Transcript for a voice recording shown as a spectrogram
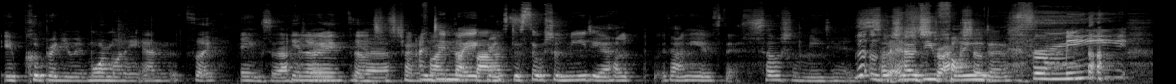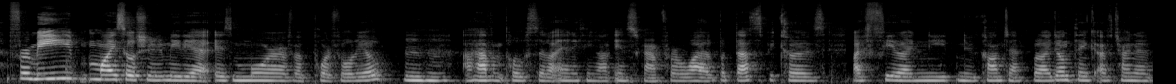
it could bring you in more money, and it's like exactly you know what I mean. So it's yeah. just trying to And find in that my ignorance, balance. does social media help with any of this? social media is Little such bit. How do you find it? For me, for me, my social media is more of a portfolio. Mm-hmm. I haven't posted anything on Instagram for a while, but that's because I feel I need new content. But I don't think I'm trying to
